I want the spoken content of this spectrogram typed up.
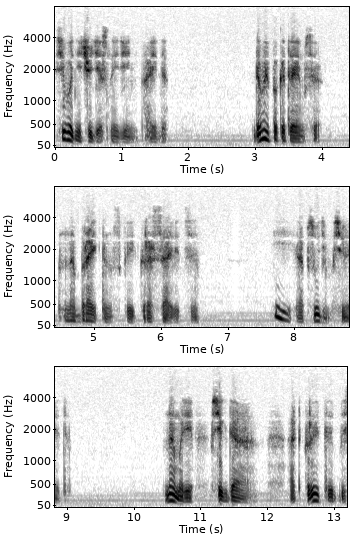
Сегодня чудесный день, Айда. Давай покатаемся на брайтонской красавице и обсудим все это. На море всегда открыто, без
